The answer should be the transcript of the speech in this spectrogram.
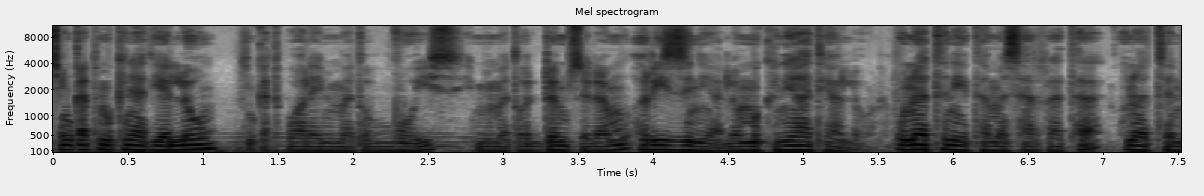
ጭንቀት ምክንያት የለውም። ጭንቀት በኋላ የሚመጣው voice የሚመጣው ድምፅ ደግሞ reason ያለው ምክንያት ያለው እውነትን የተመሰረተ እውነትን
